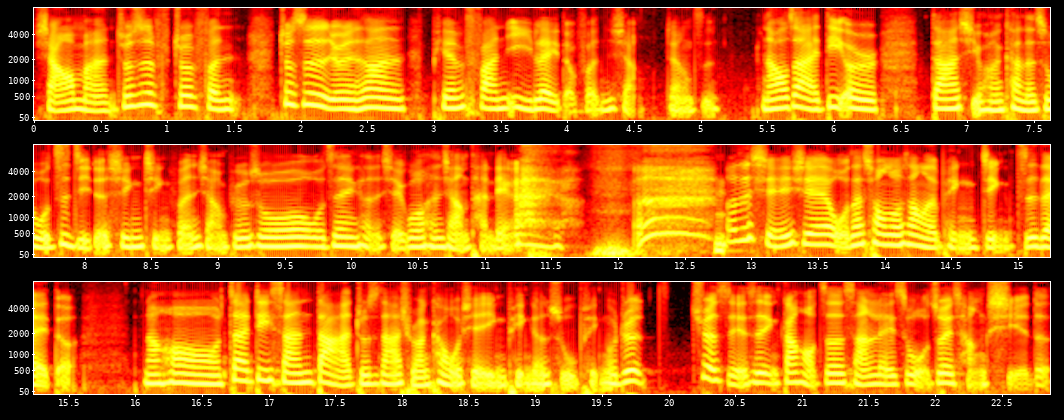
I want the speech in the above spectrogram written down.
想要蛮就是就分就是有点像偏翻译类的分享这样子，然后再来第二，大家喜欢看的是我自己的心情分享，比如说我之前可能写过很想谈恋爱啊，或者写一些我在创作上的瓶颈之类的，然后在第三大就是大家喜欢看我写影评跟书评，我觉得。确实也是刚好这三类是我最常写的，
